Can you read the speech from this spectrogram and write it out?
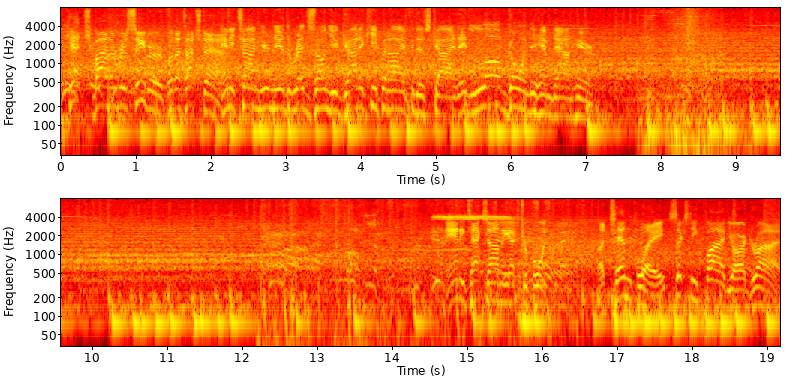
Nice catch by the receiver for the touchdown. Anytime you're near the red zone, you got to keep an eye for this guy. They love going to him down here. And he tacks on the extra point. A 10-play, 65-yard drive.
